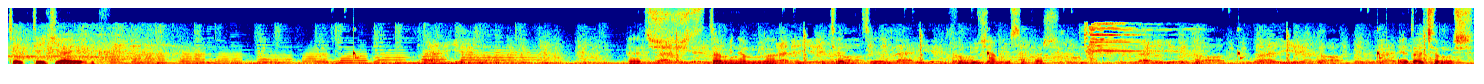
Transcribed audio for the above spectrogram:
Tekte ikiye ayırdık. Evet, şu staminamla vitality'yi fullleyeceğim bu sefer. Evet açılmış.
